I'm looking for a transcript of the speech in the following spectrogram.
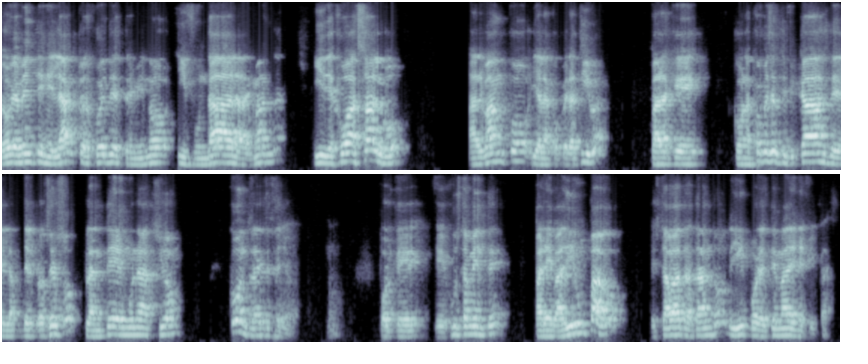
obviamente, en el acto el juez determinó infundada la demanda y dejó a salvo al banco y a la cooperativa para que con las copias certificadas del proceso planteen una acción contra este señor. ¿no? Porque eh, justamente para evadir un pago estaba tratando de ir por el tema de ineficacia.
